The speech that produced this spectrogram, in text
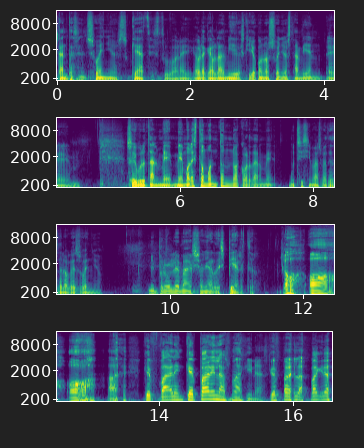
cantas en sueños. ¿Qué haces tú ahora, ahora que hablas de mí? Es que yo con los sueños también soy brutal. Me, me molesta un montón no acordarme muchísimas veces de lo que sueño. Mi problema es soñar despierto. Oh, oh, oh. Ah, Que paren, que paren las máquinas, que paren las máquinas.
